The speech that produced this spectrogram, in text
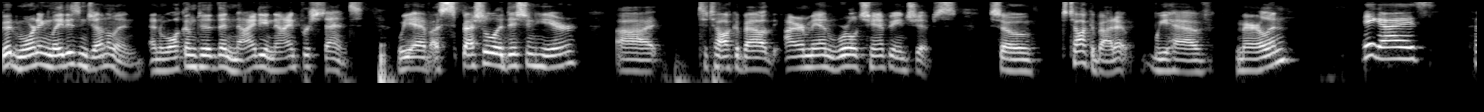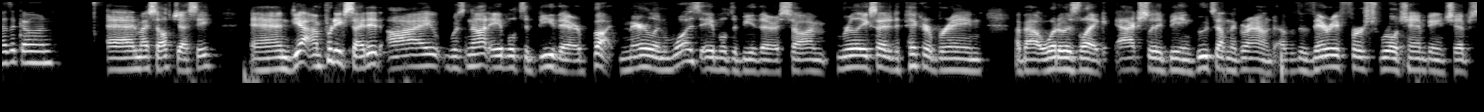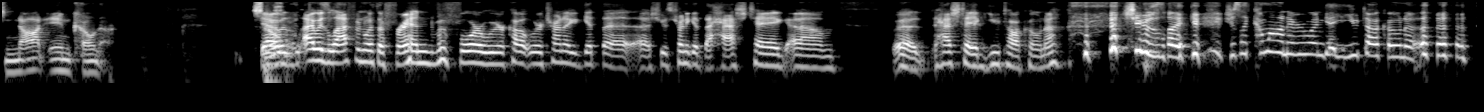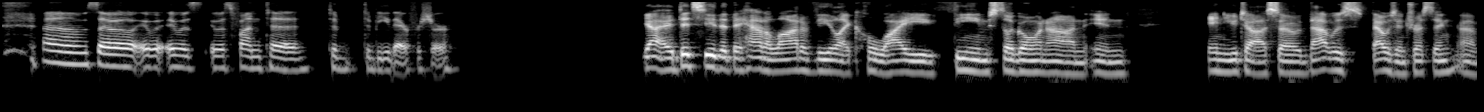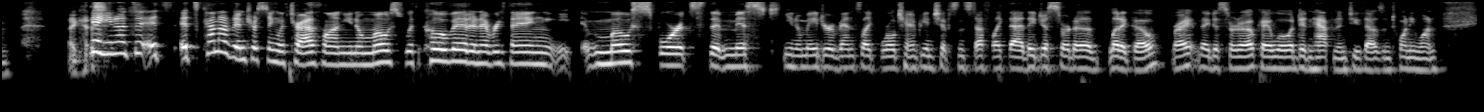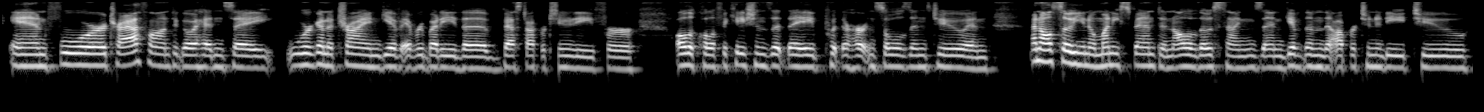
Good morning, ladies and gentlemen, and welcome to the 99%. We have a special edition here uh, to talk about the Ironman World Championships. So, to talk about it, we have Marilyn. Hey guys, how's it going? And myself, Jesse. And yeah, I'm pretty excited. I was not able to be there, but Marilyn was able to be there. So I'm really excited to pick her brain about what it was like actually being boots on the ground of the very first world championships, not in Kona. So, yeah, I was I was laughing with a friend before we were caught. We were trying to get the uh, she was trying to get the hashtag um, uh, hashtag Utah Kona. she was like, she's like, come on, everyone, get Utah Kona. um, so it, it was it was fun to to to be there for sure. Yeah, I did see that they had a lot of the like Hawaii theme still going on in in Utah. So that was that was interesting. Um, I guess. Yeah, you know, it's it's it's kind of interesting with triathlon. You know, most with COVID and everything, most sports that missed, you know, major events like world championships and stuff like that, they just sort of let it go, right? They just sort of okay, well, it didn't happen in 2021. And for triathlon to go ahead and say we're going to try and give everybody the best opportunity for all the qualifications that they put their heart and souls into and and also, you know, money spent and all of those things and give them the opportunity to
